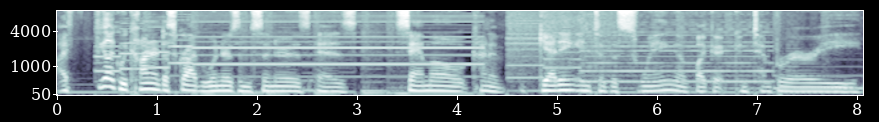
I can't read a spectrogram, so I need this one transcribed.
I feel like we kind of described Winners and Sinners as Sammo kind of getting into the swing of like a contemporary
